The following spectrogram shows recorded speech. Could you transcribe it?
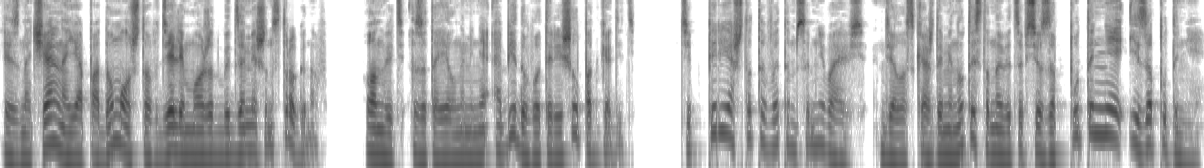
Изначально я подумал, что в деле может быть замешан Строганов. Он ведь затаил на меня обиду, вот и решил подгадить. Теперь я что-то в этом сомневаюсь. Дело с каждой минутой становится все запутаннее и запутаннее.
